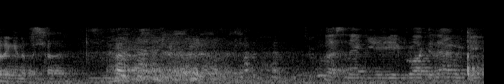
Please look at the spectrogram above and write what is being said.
I my time. Too less 1988 Brockton, now we can't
